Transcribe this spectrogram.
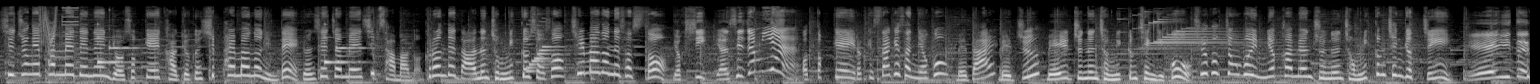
시중에 판매되는 6개의 가격은 18만 원인데 면세점에 14만 원. 그런데 나는 적립금 써서 7만 원에 샀어. 역시 면세점이야. 어떻게 이렇게 싸게 샀냐고? 매달, 매주, 매일 주는 적립금 챙기고 출국 정보 입력하면 주는 적립금 챙겼지. 에이드.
